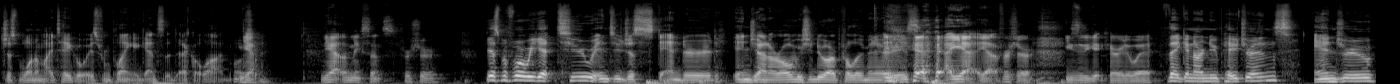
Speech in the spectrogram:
just one of my takeaways from playing against the deck a lot. Mostly. yeah, yeah, that makes sense for sure. Guess before we get too into just standard in general, we should do our preliminaries. yeah, yeah, yeah, for sure. Easy to get carried away. Thanking our new patrons Andrew,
